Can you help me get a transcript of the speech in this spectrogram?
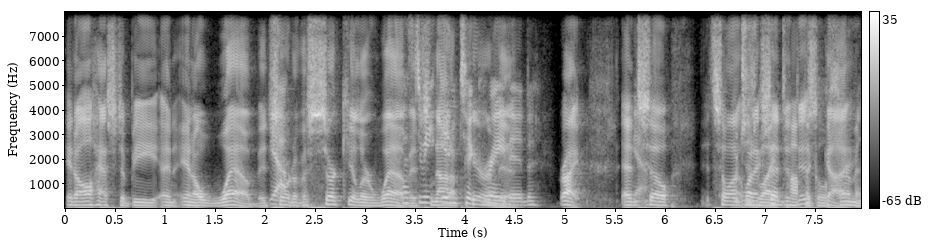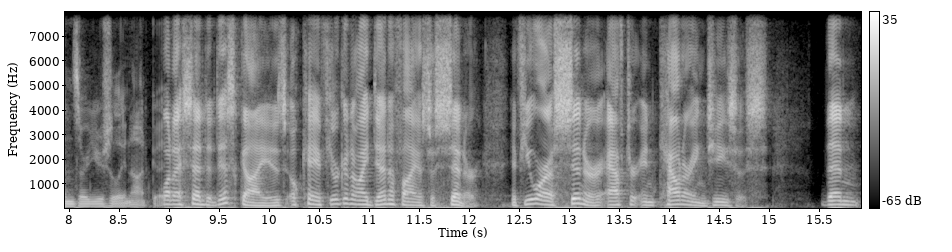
it all has to be in, in a web. It's Yeah. sort of a circular web. Has to it's be not a integrated. pyramid. Right. And Yeah. so so Which what is I why said to this guy sermons are usually not good. what I said to this guy is, okay, if you're going to identify as a sinner, if you are a sinner after encountering Jesus, then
